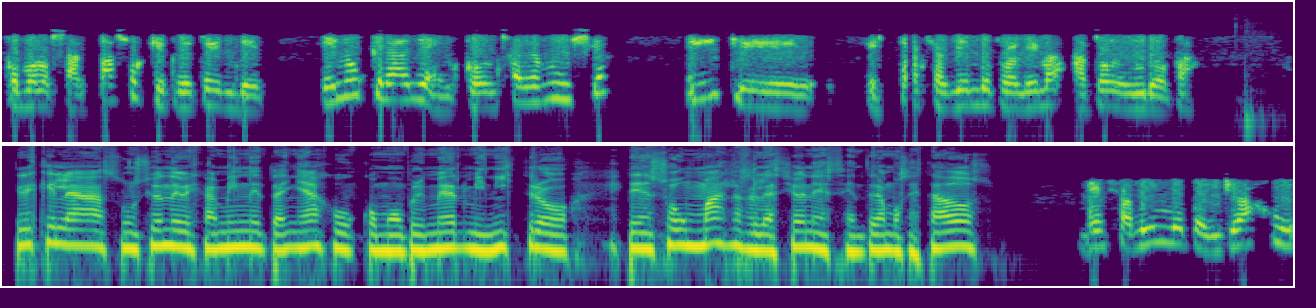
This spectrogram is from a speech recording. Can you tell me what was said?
como los zarpazos que pretende en Ucrania en contra de Rusia y que está trayendo problemas a toda Europa. ¿Crees que la asunción de Benjamín Netanyahu como primer ministro tensó aún más las relaciones entre ambos estados? Benjamín Netanyahu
